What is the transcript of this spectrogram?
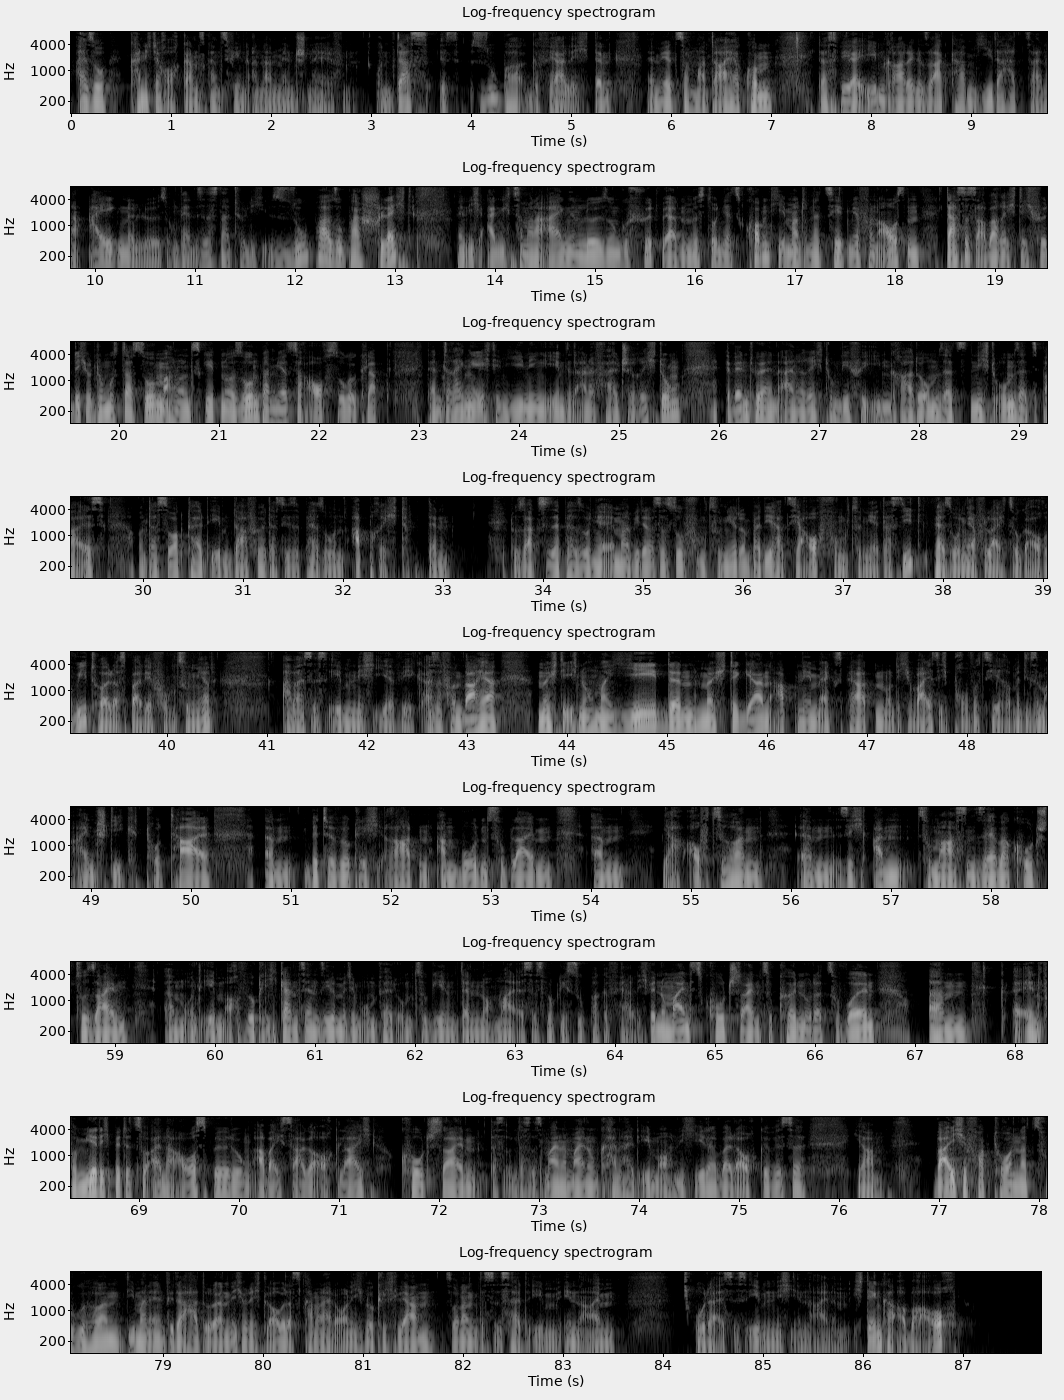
also kann ich doch auch ganz, ganz vielen anderen Menschen helfen. Und das ist super gefährlich. Denn wenn wir jetzt nochmal daher kommen, dass wir ja eben gerade gesagt haben, jeder hat seine eigene Lösung. Denn es ist natürlich super, super schlecht, wenn ich eigentlich zu meiner eigenen Lösung geführt werden müsste. Und jetzt kommt jemand und erzählt mir von außen, das ist aber richtig für dich und du musst das so machen und es geht nur so und bei mir ist doch auch so geklappt. Dann dränge ich denjenigen eben in eine falsche Richtung. Eventuell in eine Richtung, die für ihn gerade umsetzt, nicht umsetzbar ist. Und das sorgt halt eben dafür, dass diese Person abbricht. Denn Du sagst dieser Person ja immer wieder, dass es so funktioniert und bei dir hat es ja auch funktioniert. Das sieht die Person ja vielleicht sogar auch, wie toll das bei dir funktioniert. aber es ist eben nicht ihr Weg. Also von daher möchte ich nochmal jeden möchte gern abnehmen Experten und ich weiß, ich provoziere mit diesem Einstieg total. Ähm, bitte wirklich raten, am Boden zu bleiben, ähm, ja, aufzuhören, ähm, sich anzumaßen, selber Coach zu sein ähm, und eben auch wirklich ganz sensibel mit dem Umfeld umzugehen. Denn nochmal, es ist wirklich super gefährlich. Wenn du meinst, Coach sein zu können oder zu wollen, ähm, äh, informier dich bitte zu einer Ausbildung, aber ich sage auch gleich, Coach sein, das, und das ist meine Meinung, kann halt eben auch nicht jeder, weil da auch gewisse, ja, weiche Faktoren dazugehören, die man entweder hat oder nicht. Und ich glaube, das kann man halt auch nicht wirklich lernen, sondern das ist halt eben in einem oder es ist eben nicht in einem. Ich denke aber auch,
